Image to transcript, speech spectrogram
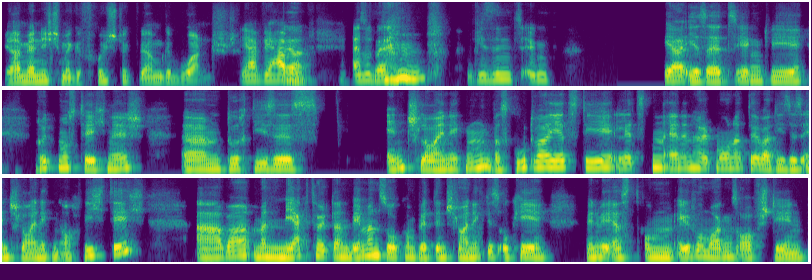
Wir haben ja nicht mehr gefrühstückt, wir haben gebruncht. Ja, wir haben, ja. also wir sind irgendwie. Ja, ihr seid irgendwie rhythmustechnisch ähm, durch dieses Entschleunigen, was gut war jetzt die letzten eineinhalb Monate, war dieses Entschleunigen auch wichtig. Aber man merkt halt dann, wenn man so komplett entschleunigt ist, okay, wenn wir erst um 11 Uhr morgens aufstehen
